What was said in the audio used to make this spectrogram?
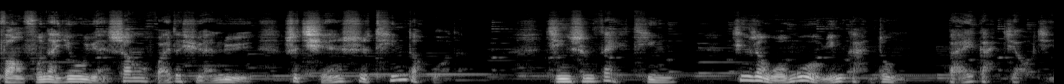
仿佛那悠远伤怀的旋律是前世听到过的，今生再听，竟让我莫名感动，百感交集。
